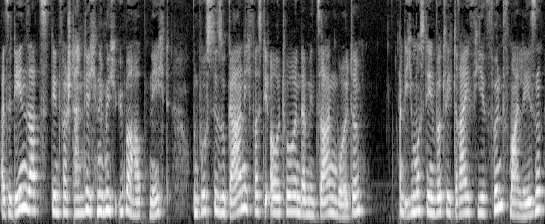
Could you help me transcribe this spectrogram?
Also den Satz, den verstand ich nämlich überhaupt nicht und wusste so gar nicht, was die Autorin damit sagen wollte. Und ich musste ihn wirklich drei, vier, fünf Mal lesen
